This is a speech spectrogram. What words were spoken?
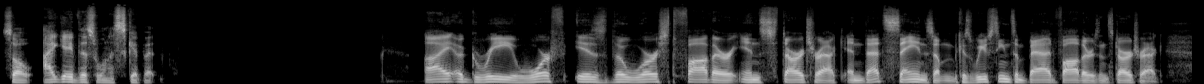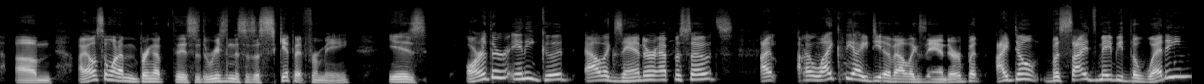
So I gave this one a skip it. I agree. Worf is the worst father in Star Trek, and that's saying something because we've seen some bad fathers in Star Trek. Um, I also want to bring up this is the reason this is a skip it for me is are there any good Alexander episodes? I I like the idea of Alexander, but I don't. Besides maybe the wedding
